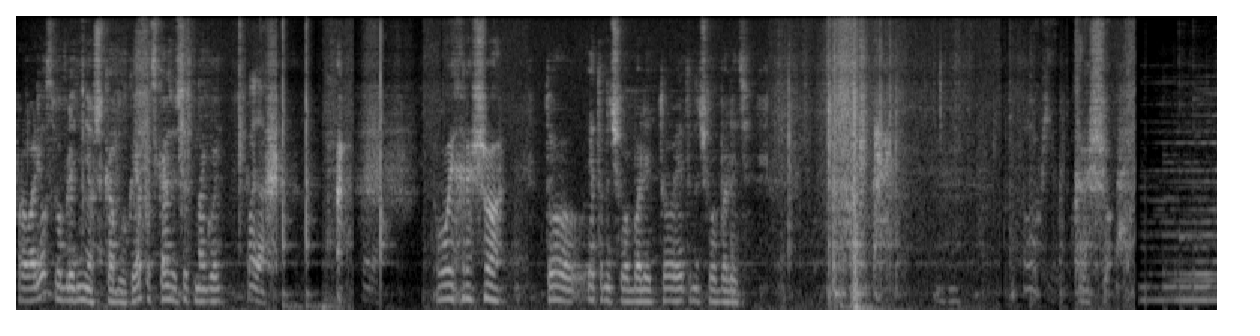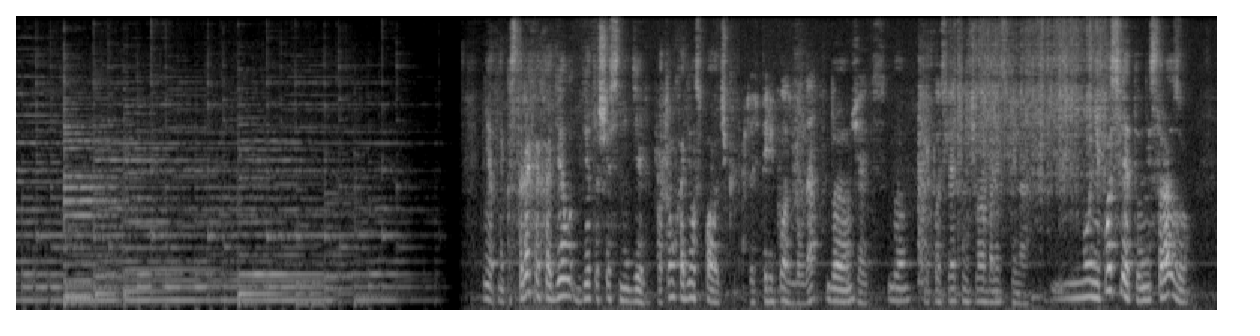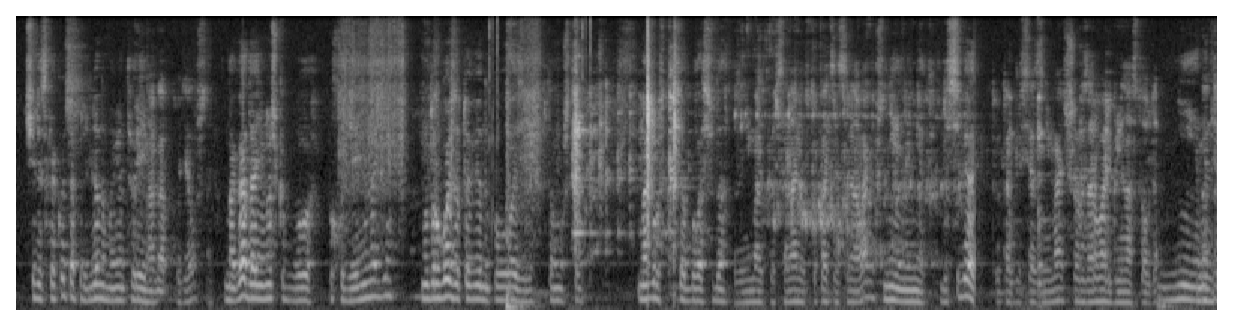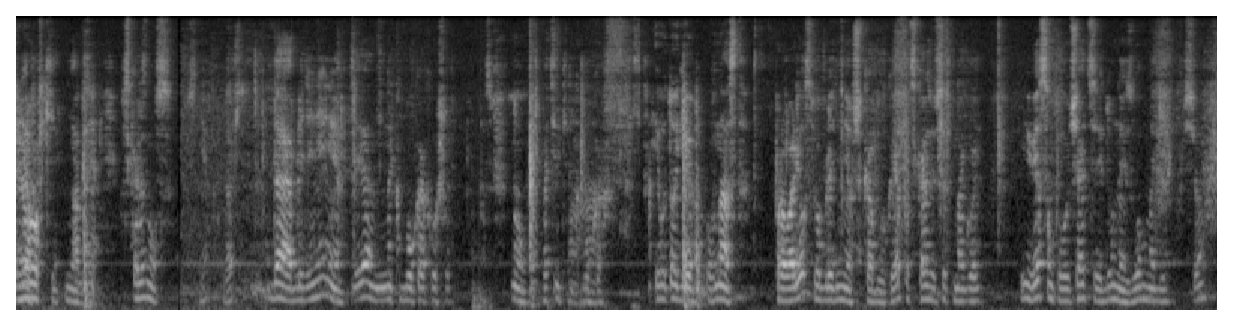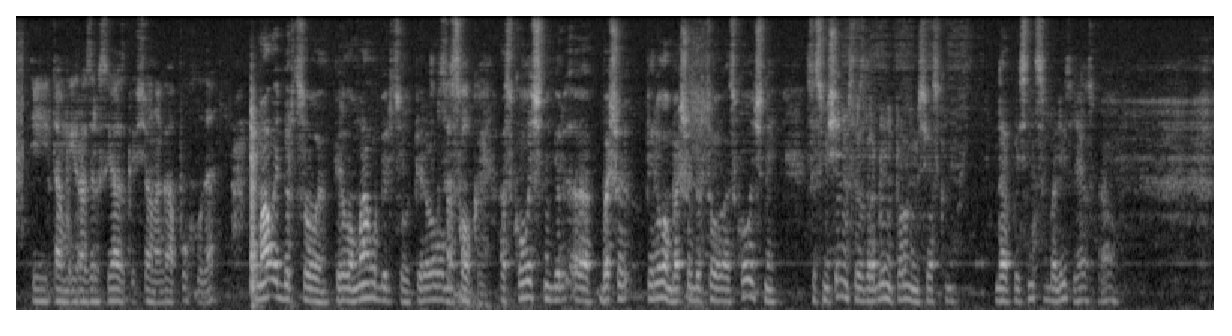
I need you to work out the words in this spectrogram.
провалился в обледеневший каблук, я подскальзываюсь этой ногой. Выдох. Ой, хорошо. То это начало болеть, то это начало болеть. На костылях я ходил где-то 6 недель. Потом ходил с палочкой. То есть перекос был, да? Да, Получается. да. И после этого начала болеть спина. Ну, не после этого, не сразу. Через какой-то определенный момент времени. Нога похудела, что ли? Нога, да, немножко было похудение ноги. Но другой зато вены повылазили, потому что нагрузка вся была сюда. Занимались профессионально выступать на соревнованиях? Не, не, нет. Для себя. Тут так для себя занимается, что разорвали голеностоп, да? Не На на тренировке. А Нет. где? Скользнулся. Снег? Дождь? Да, обледенение. Я на каблуках вышел. Ну, ботинки на Ага. каблуках. И в итоге в наст провалился в обледеневший каблук. и Я подскальзываюсь этой ногой. И весом, получается, иду на излом ноги. Все. И там и разрыв связок, и все, нога опухла, да? Малоберцовая, перелом малоберцовый, перелом С осколками. осколочный, бер- э, большой, перелом большой берцовый осколочный со смещением с раздроблением порными связками. Да, поясница болит. Слева, справа.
